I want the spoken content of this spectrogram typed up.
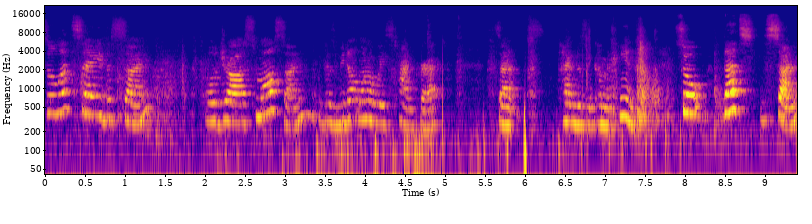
So let's say the sun, we'll draw a small sun because we don't want to waste time, correct? Sun, time doesn't come in handy. So that's the sun.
